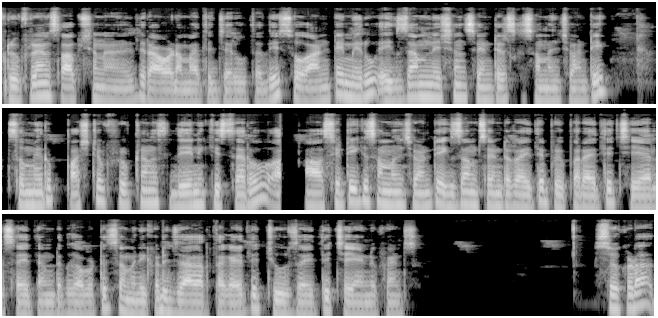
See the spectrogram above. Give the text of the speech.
ప్రిఫరెన్స్ ఆప్షన్ అనేది రావడం అయితే జరుగుతుంది. సో అంటే మీరు ఎగ్జామినేషన్ సెంటర్స్కి సంబంధించి సో మీరు ఫస్ట్ ప్రిఫరెన్స్ దేనికి ఇస్తారో ఆ సిటీకి సంబంధించిన ఎగ్జామ్ సెంటర్ అయితే ప్రిపేర్ అయితే చేయాల్సి అయితే ఉంటుంది కాబట్టి సో మీరు ఇక్కడ జాగ్రత్తగా అయితే చూస్ అయితే చేయండి ఫ్రెండ్స్ సో ఇక్కడ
